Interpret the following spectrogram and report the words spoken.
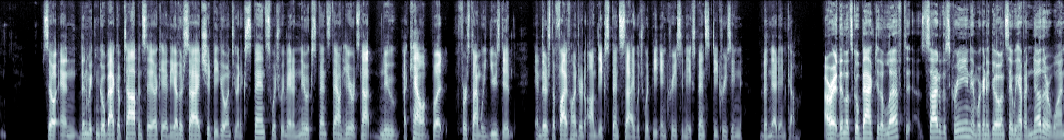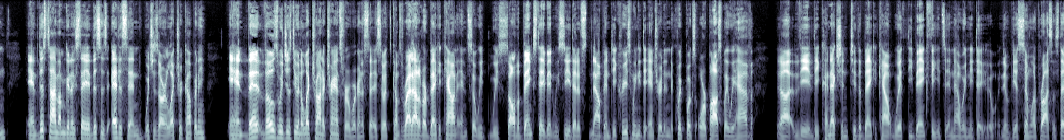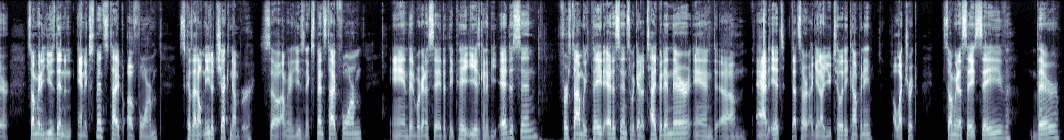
So, and then we can go back up top and say, okay, the other side should be going to an expense, which we made a new expense down here. It's not new account, but first time we used it. And there's the 500 on the expense side, which would be increasing the expense, decreasing the net income. All right, then let's go back to the left side of the screen and we're going to go and say we have another one. And this time I'm going to say this is Edison, which is our electric company. And th- those we just do an electronic transfer, we're going to say. So it comes right out of our bank account. And so we, we saw the bank statement. We see that it's now been decreased. We need to enter it into QuickBooks, or possibly we have uh, the, the connection to the bank account with the bank feeds. And now we need to, it would be a similar process there. So I'm going to use then an, an expense type of form because I don't need a check number. So I'm going to use an expense type form. And then we're going to say that the payee is going to be Edison. First time we've paid Edison, so we got to type it in there and um, add it. That's our again our utility company, electric. So I'm going to say save there.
